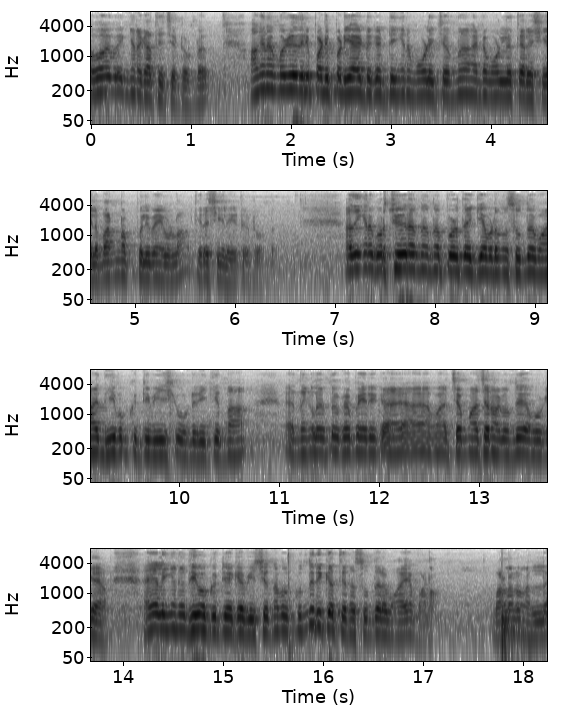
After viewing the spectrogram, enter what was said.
അപ്പോൾ ഇങ്ങനെ കത്തിച്ചിട്ടുണ്ട്. അങ്ങനെ മെഴുകുതിരി പടിപ്പടിയായിട്ട് കെട്ടി ഇങ്ങനെ മുകളിൽ ചെന്ന് അതിന്റെ മുകളിൽ തിരശീല വർണപ്പൊലിമയുള്ള തിരശീല ഇട്ടിട്ടുണ്ട്. അതിങ്ങനെ കുറച്ച് ദൂരം നിന്നപ്പോഴത്തേക്ക് അവിടെ നിന്ന് ശുദ്ധമായ ദീപക്കുറ്റി വീശിക്കൊണ്ടിരിക്കുന്ന നിങ്ങൾ എന്തൊക്കെ പേര് അച്ഛമ്മാച്ചനൊക്കെ ഉണ്ട് ഒക്കെയാണ് അയാളിങ്ങനെ ദീപക്കുറ്റിയൊക്കെ വീശുന്നപ്പോൾ കുന്തിരിക്കത്തിന് സുന്ദരമായ മണം വളരെ നല്ല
